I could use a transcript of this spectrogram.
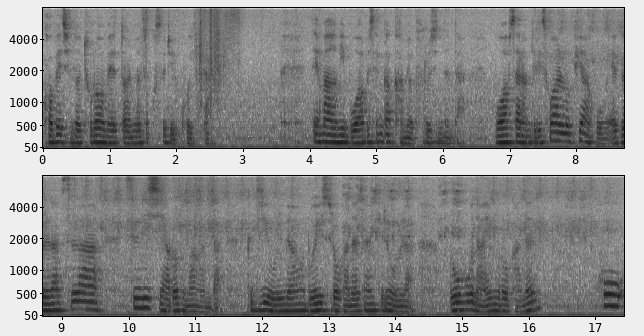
겁에 질려 두려움에 떨면서 넋을 잃고 있다. 내 마음이 모압을 생각하며 부르짖는다. 모압 사람들이 소알로 피하고 에글라 슬라 슬리시아로 도망한다. 그들이 울며 루이스로 가는 산길을 올라 로호나임으로 가는 호,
